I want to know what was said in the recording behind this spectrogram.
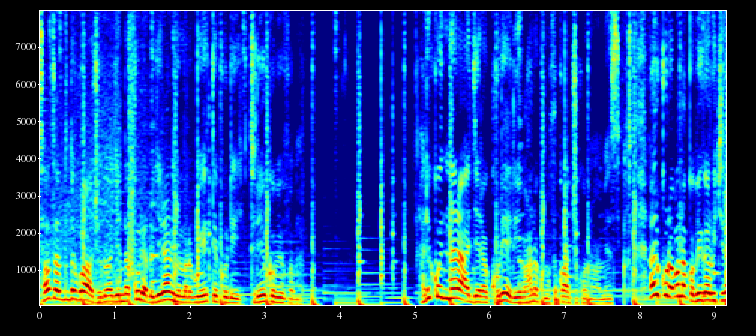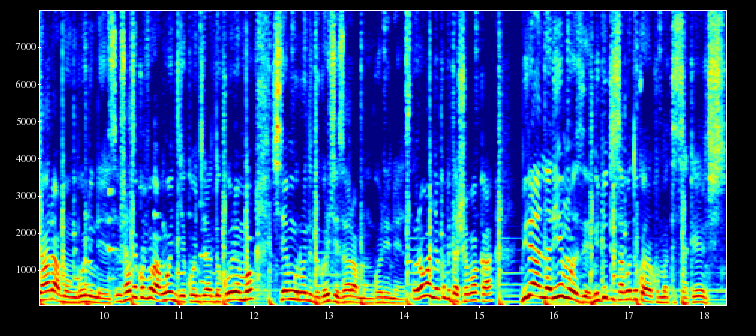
Sasa urudodo rwacu ruragenda kuriya rugera inyuma rwihete kuriya. Turebe ko bivamo. Ariko ntaragera kure reba hano ku mufuka wacu ukuntu hameze. Ariko urabona ko bigarukira hariya mu nguni neza. Bishatse kuvuga ngo ngiye kongera dukuremo shyiremo urundi dugarukize hariya mu nguni neza. Urabonye ko bidashoboka? Biriya nari nkoze ni byo dusanga dukora ku matisi akenshi.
